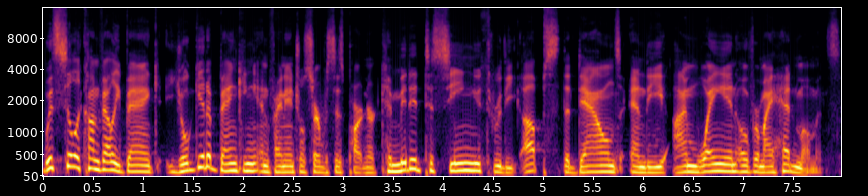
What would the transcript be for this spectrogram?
With Silicon Valley Bank, you'll get a banking and financial services partner committed to seeing you through the ups, the downs, and the I'm way in over my head moments.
